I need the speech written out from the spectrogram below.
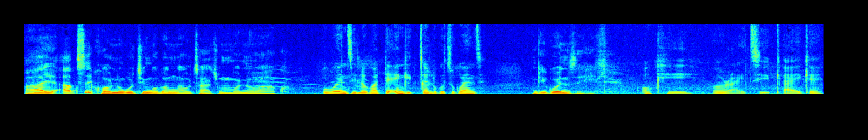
Hayi, akusikhona ukuthi ngoba ngingawuthatha umbono wakho. Uwenzile kodwa engikucela ukuthi ukwenze. Ngikwenzile. Okay, alright. Kayi ke.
